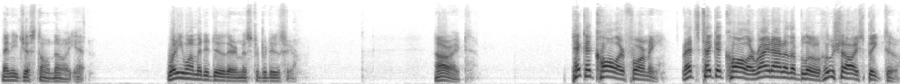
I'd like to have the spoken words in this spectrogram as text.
Many just don't know it yet. What do you want me to do there, Mr. Producer? All right. Pick a caller for me. Let's take a caller right out of the blue. Who shall I speak to?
